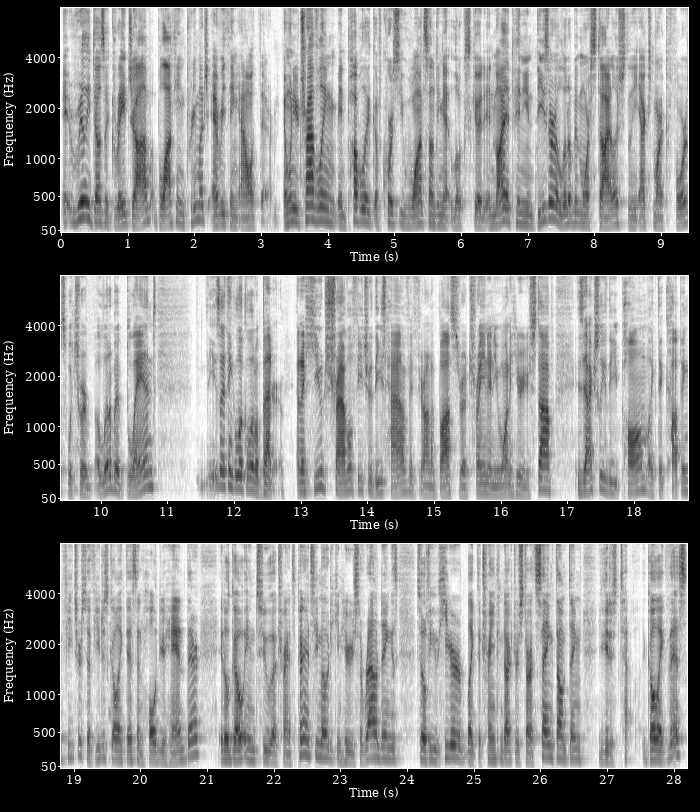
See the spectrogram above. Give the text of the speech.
It really does a great job blocking pretty much everything out there. And when you're traveling in public, of course, you want something that looks good. In my opinion, these are a little bit more stylish than the X Mark IVs, which were a little bit bland, these I think look a little better. And a huge travel feature these have, if you're on a bus or a train and you want to hear your stop, is actually the palm, like the cupping feature. So if you just go like this and hold your hand there, it'll go into a transparency mode. You can hear your surroundings. So if you hear like the train conductor start saying something, you can just go like this,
